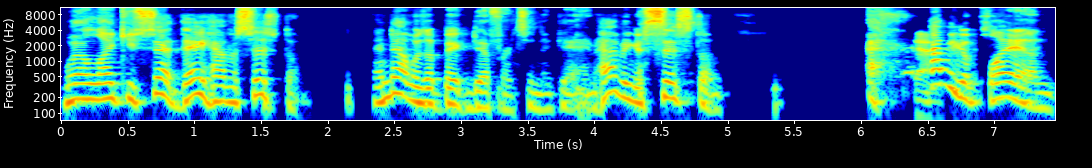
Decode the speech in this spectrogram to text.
Well, like you said, they have a system, and that was a big difference in the game. Having a system, yeah. having a plan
